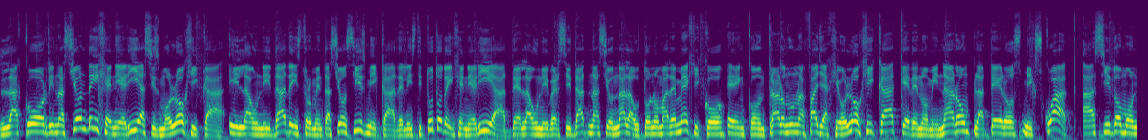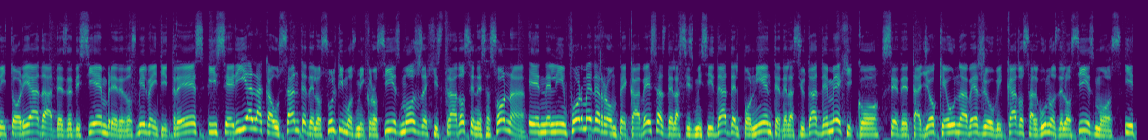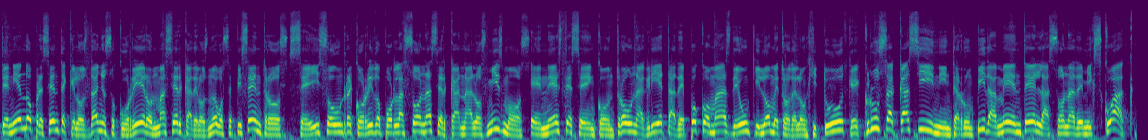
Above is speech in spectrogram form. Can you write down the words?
La Coordinación de Ingeniería Sismológica y la Unidad de Instrumentación Sísmica del Instituto de Ingeniería de la Universidad Nacional Autónoma de México encontraron una falla geológica que denominaron Plateros Mixcuac. Ha sido monitoreada desde diciembre de 2023 y sería la causante de los últimos microsismos registrados en esa zona. En el informe de rompecabezas de la sismicidad del poniente de la Ciudad de México, se detalló que una vez reubicados algunos de los sismos y teniendo Teniendo presente que los daños ocurrieron más cerca de los nuevos epicentros, se hizo un recorrido por la zona cercana a los mismos. En este se encontró una grieta de poco más de un kilómetro de longitud que cruza casi ininterrumpidamente la zona de Mixcoac.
